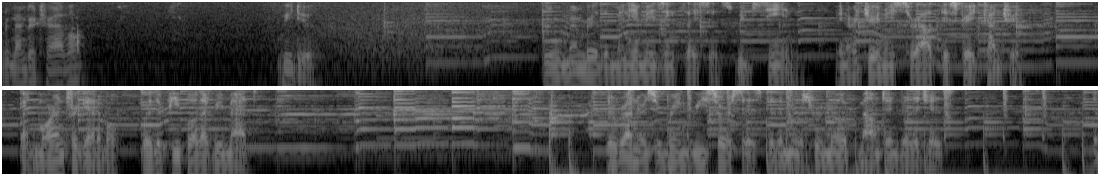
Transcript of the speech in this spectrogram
Remember travel? We do. We remember the many amazing places we've seen in our journeys throughout this great country. But more unforgettable were the people that we met. The runners who bring resources to the most remote mountain villages. The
